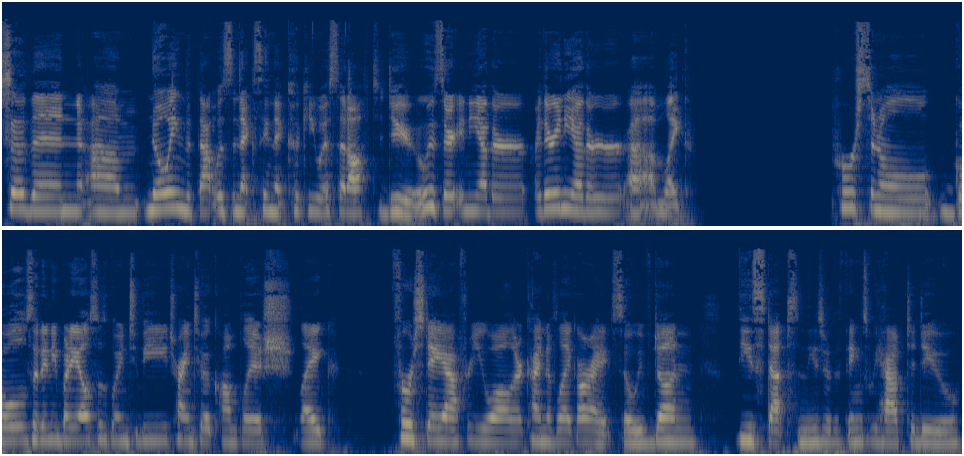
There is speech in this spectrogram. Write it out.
So then, um, knowing that that was the next thing that Cookie was set off to do, is there any other? Are there any other um, like personal goals that anybody else is going to be trying to accomplish? Like first day after you all are kind of like, all right, so we've done these steps and these are the things we have to do,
